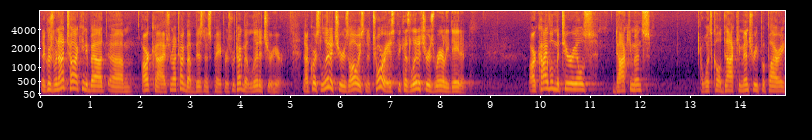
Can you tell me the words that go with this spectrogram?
And of course, we're not talking about um, archives, we're not talking about business papers, we're talking about literature here. Now, of course, literature is always notorious because literature is rarely dated. Archival materials, documents, what's called documentary papyri,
